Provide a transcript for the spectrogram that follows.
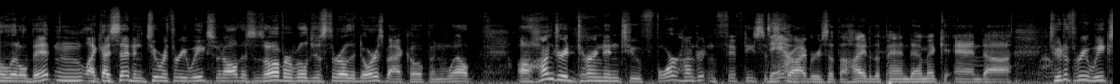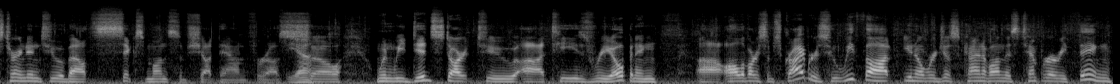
a little bit. And like I said, in two or three weeks, when all this is over, we'll just throw the doors back open. Well, a hundred turned into 450 subscribers at the height of the pandemic, and uh, two to three weeks turned into about six months of shutdown for us. Yeah. So when we did start to uh, tease reopening, uh, all of our subscribers who we thought, you know, were just kind of on this temporary thing,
